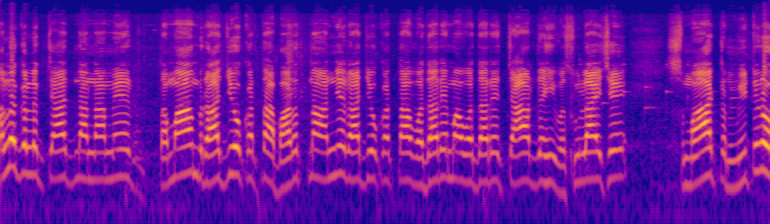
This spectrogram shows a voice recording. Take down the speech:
અલગ અલગ ચાર્જના નામે તમામ રાજ્યો કરતાં, ભારતના અન્ય રાજ્યો કરતાં વધારેમાં વધારે ચાર્જ અહીં વસૂલાય છે. સ્માર્ટ મીટરો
